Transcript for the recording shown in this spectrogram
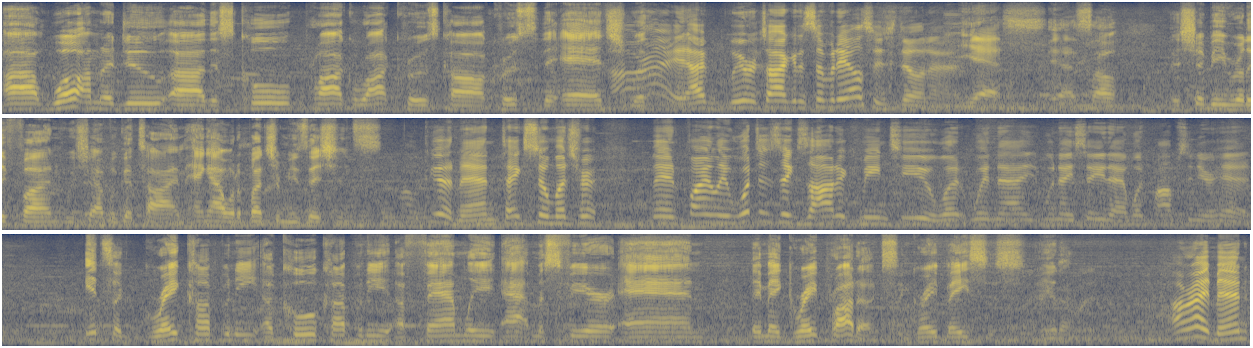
Uh, well, I'm going to do uh, this cool prog rock cruise called Cruise to the Edge. All with right. I, we were talking to somebody else who's doing that. Yes, yeah. So it should be really fun. We should have a good time, hang out with a bunch of musicians. Oh, good, man. Thanks so much for. Man, finally, what does exotic mean to you? What when I when I say that, what pops in your head? It's a great company, a cool company, a family atmosphere, and they make great products and great basses. You know. All right, man.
